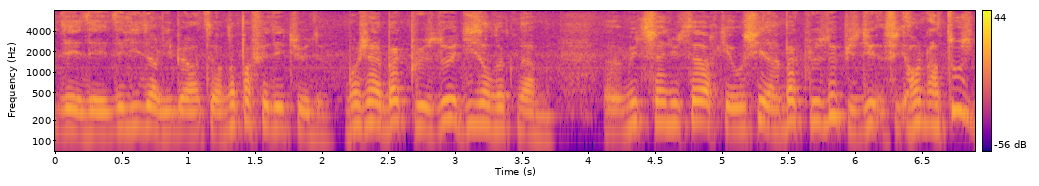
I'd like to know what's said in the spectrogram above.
des, leaders libérateurs n'ont pas fait d'études. Moi, j'ai un bac plus 2 et 10 ans de CNAM. Euh, Luther, qui est aussi un bac plus 2, puis on a tous.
